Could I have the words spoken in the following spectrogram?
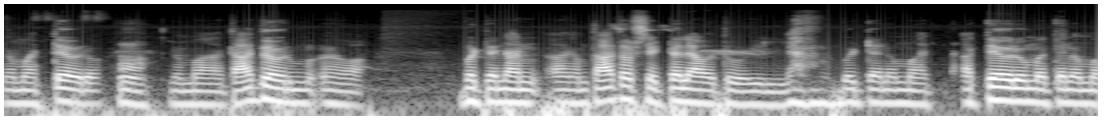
ನಮ್ಮ ಅತ್ತೆಯವರು ಅವರು ನಮ್ಮ ತಾತವರು ಬಟ್ ನಾನು ನಮ್ಮ ತಾತವ್ರ ಸೆಟ್ಟಲ್ಲಿ ಯಾವತ್ತೂ ಇಲ್ಲ. ಬಟ್ ನಮ್ಮ ಅತ್ತೆಯವರು ಮತ್ತೆ ನಮ್ಮ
